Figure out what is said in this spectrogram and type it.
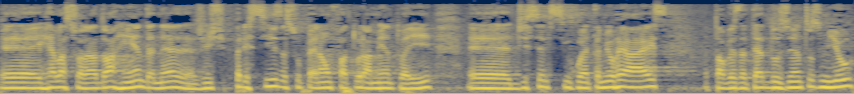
é, relacionado à renda, né? A gente precisa superar um faturamento aí é, de 150 mil reais, talvez até 200 mil,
